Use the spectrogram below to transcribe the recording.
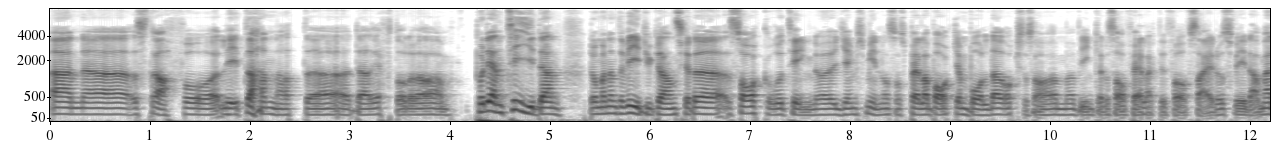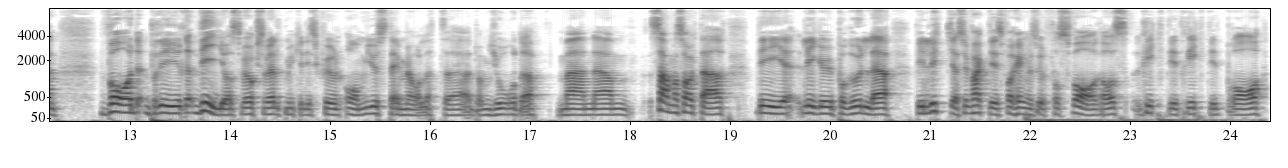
en uh, straff och lite annat uh, därefter. Det var på den tiden då man inte videogranskade saker och ting. Det var James Milner som spelar bak en boll där också som vinkades av felaktigt för offside och så vidare. Men vad bryr vi oss? Det var också väldigt mycket diskussion om just det målet eh, de gjorde. Men um, samma sak där. Vi ligger ju på rulle. Vi lyckas ju faktiskt för en skull försvara oss riktigt, riktigt bra.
